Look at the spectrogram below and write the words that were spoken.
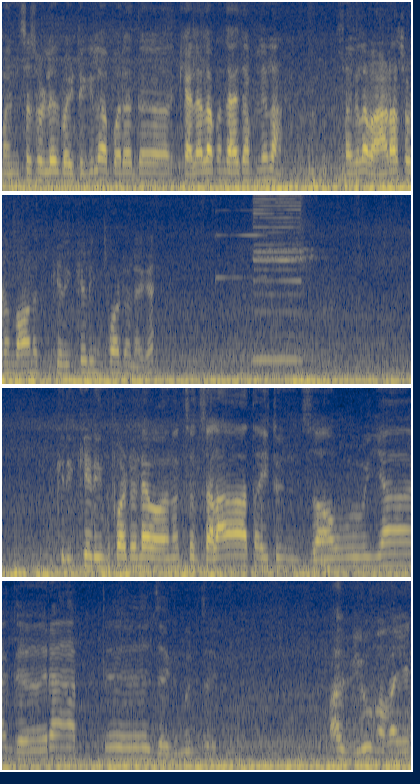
माणसं सोडल्यात बैठकीला. परत खेळायला पण जायचं आपल्याला. सगळा भाडा सोडून भावना क्रिकेट इम्पॉर्टंट आहे का? क्रिकेट इम्पॉर्टंट आहे भावना. तर चला आता इथून जाऊया घरात. जगमग जगमग व्ह्यू बघा एक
